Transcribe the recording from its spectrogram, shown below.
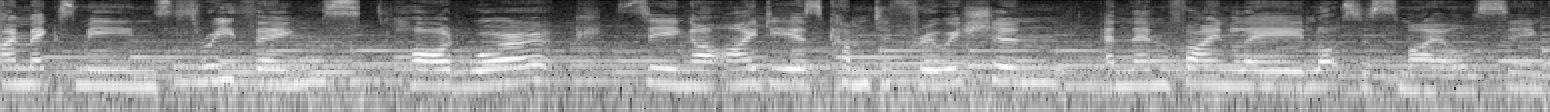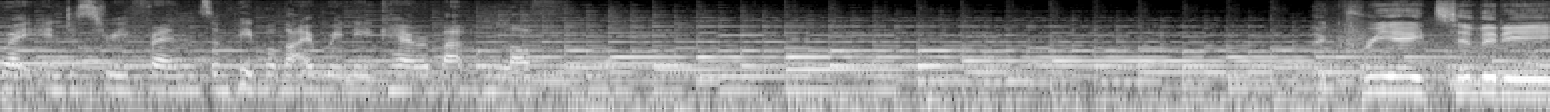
IMEX means three things hard work, seeing our ideas come to fruition, and then finally lots of smiles, seeing great industry friends and people that I really care about and love. The creativity,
